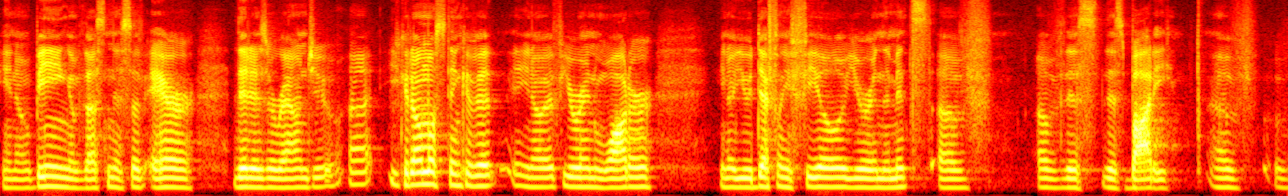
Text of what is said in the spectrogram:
you know, being, of thusness, of air that is around you. Uh, you could almost think of it, you know, if you were in water, you know, you would definitely feel you're in the midst of, of this, this body of, of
